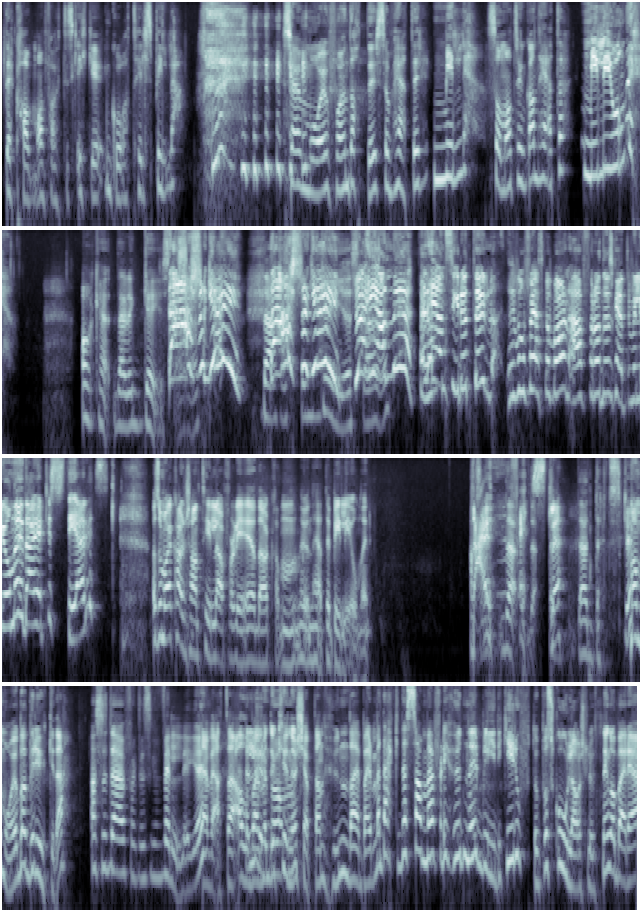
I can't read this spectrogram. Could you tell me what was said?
det kan man faktisk ikke gå til spille. Så jeg må jo få en datter som heter Millie, sånn at hun kan hete Millioner. Ok, det er det gøyeste. Det er så gøy! Det Det er så gøy! gøyeste Du er enig! Det er det eneste grunn til hvorfor jeg skal ha barn, er for at hun skal hete Millioner. Det er helt hysterisk. Og så må jeg kanskje ha en til, da, fordi da kan hun hete Billioner. Det er Altså, jo festlig. Det, det er dødsgøy. Man må jo bare bruke det. Altså, det er jo faktisk veldig gøy. Jeg vet det. Alle bare, men du kunne jo kjøpt deg en hund. Da. Jeg bare, men det er ikke det samme, fordi hunder blir ikke ropt opp på skoleavslutning og bare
